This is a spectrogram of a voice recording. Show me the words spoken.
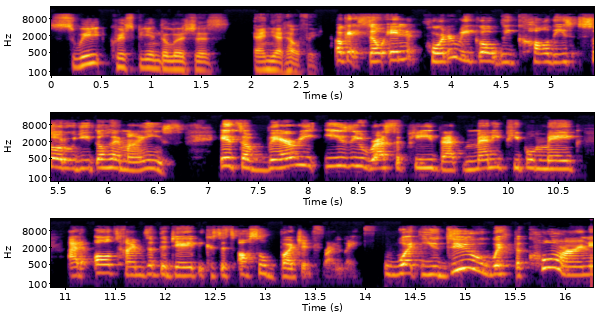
sweet, crispy, and delicious and yet healthy. Okay, so in Puerto Rico, we call these sorullitos de maíz. It's a very easy recipe that many people make at all times of the day because it's also budget friendly. What you do with the corn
